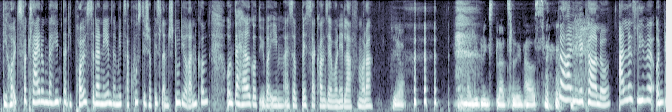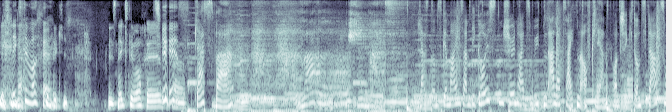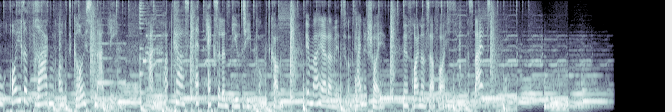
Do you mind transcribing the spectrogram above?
die Holzverkleidung dahinter, die Polster daneben, damit es akustisch ein bisschen ans Studio rankommt und der Herrgott über ihm. Also besser kann es ja wohl nicht laufen, oder? Ja. mein Lieblingsplatz im Haus. Der heilige Carlo. Alles Liebe und bis nächste Woche. bis nächste Woche. Tschüss. Das war wahre Schönheit. Lasst uns gemeinsam die größten Schönheitsmythen aller Zeiten aufklären und schickt uns dazu eure Fragen und größten Anliegen an podcast at excellentbeauty.com. Immer her damit und keine Scheu. Wir freuen uns auf euch. Bis bald!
